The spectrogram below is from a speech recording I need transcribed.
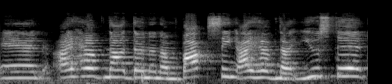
and I have not done an unboxing. I have not used it.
